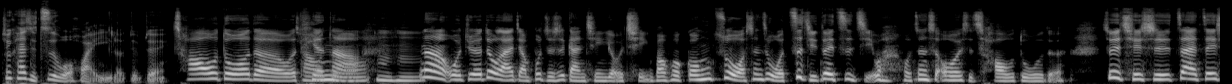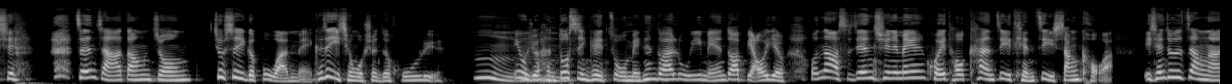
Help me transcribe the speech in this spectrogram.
就开始自我怀疑了，对不对？超多的，我的天哪！嗯哼，那我觉得对我来讲，不只是感情、友情，包括工作，甚至我自己对自己，哇，我真的是 OS 超多的。所以其实，在这些 挣扎当中，就是一个不完美。可是以前我选择忽略，嗯，因为我觉得很多嗯事情可以做，我每天都在录音，每天都要表演，我哪有时间去那边回头看自己舔自己伤口啊？以前就是这样啊，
